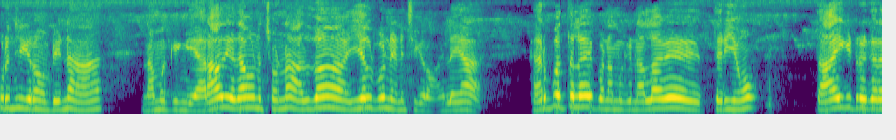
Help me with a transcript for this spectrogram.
புரிஞ்சுக்கிறோம் அப்படின்னா நமக்கு இங்கே யாராவது ஏதாவது ஒன்று சொன்னால் அதுதான் இயல்புன்னு நினச்சிக்கிறோம் இல்லையா? கர்ப்பத்தில் இப்போ நமக்கு நல்லாவே தெரியும். தாய்கிட்ட இருக்கிற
